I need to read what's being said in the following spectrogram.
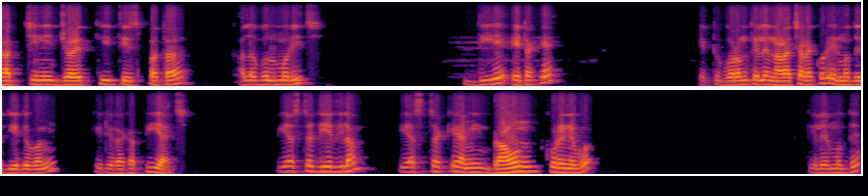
দারচিনি, জয়ত্রী, তেজপাতা, কালো গোলমরিচ দিয়ে এটাকে একটু গরম তেলে নাড়াচাড়া করে এর মধ্যে দিয়ে দেবো আমি কেটে রাখা পিঁয়াজ। পেঁয়াজটা দিয়ে দিলাম। পেঁয়াজটাকে আমি ব্রাউন করে নেব। তেলের মধ্যে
